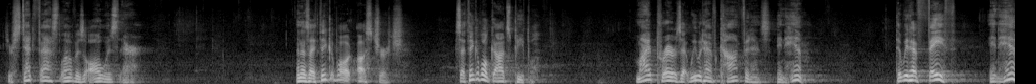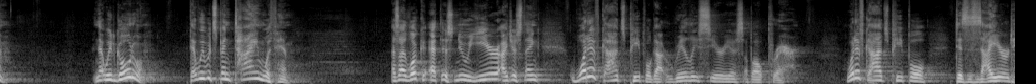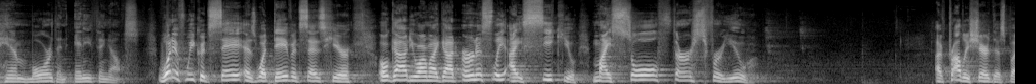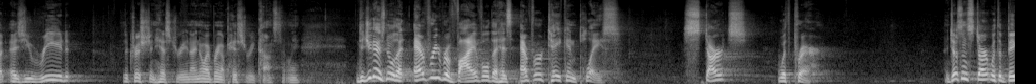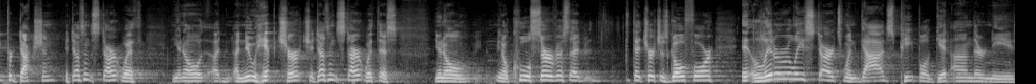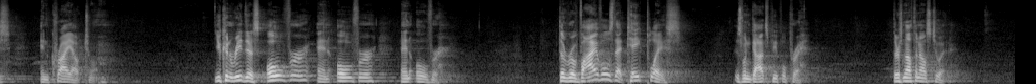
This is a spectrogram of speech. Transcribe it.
Your steadfast love is always there. And as I think about us, church, as I think about God's people, my prayer is that we would have confidence in Him, that we'd have faith in Him, and that we'd go to Him, that we would spend time with Him. As I look at this new year, I just think, what if God's people got really serious about prayer? What if God's people desired Him more than anything else? What if we could say, as what David says here, Oh God, you are my God, earnestly I seek you, my soul thirsts for you. I've probably shared this, but as you read the Christian history, and I know I bring up history constantly, Did you guys know that every revival that has ever taken place starts with prayer? It doesn't start with a big production. It doesn't start with, you know, a, a new hip church. It doesn't start with this, you know, you know, cool service that, that churches go for. It literally starts when God's people get on their knees and cry out to Him. You can read this over and over and over. The revivals that take place is when God's people pray. There's nothing else to it.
